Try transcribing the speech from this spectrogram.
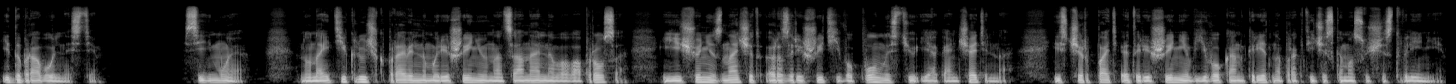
и добровольности. Седьмое. Но найти ключ к правильному решению национального вопроса ещё не значит разрешить его полностью и окончательно, исчерпать это решение в его конкретно практическом осуществлении.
